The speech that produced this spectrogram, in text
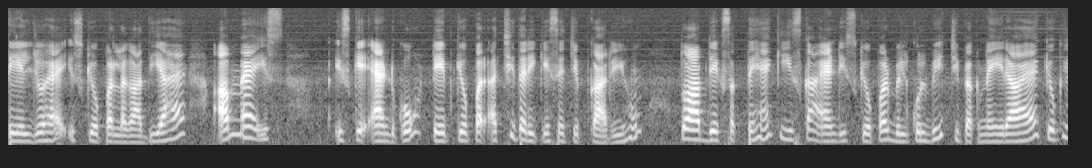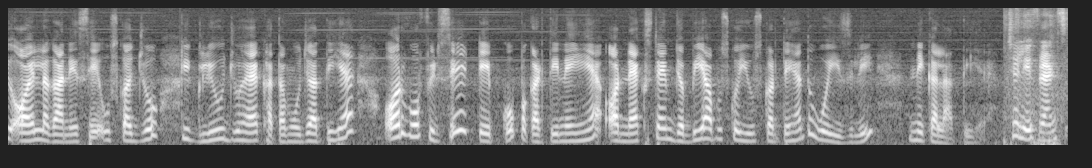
तेल जो है इसके ऊपर लगा दिया है। अब मैं इस, इसके एंड को टेप के ऊपर अच्छी तरीके से चिपका रही हूँ तो आप देख सकते हैं कि इसका एंड इसके ऊपर बिल्कुल भी चिपक नहीं रहा है, क्योंकि ऑयल लगाने से उसका जो की ग्लू जो है ख़त्म हो जाती है और वो फिर से टेप को पकड़ती नहीं है और नेक्स्ट टाइम जब भी आप उसको यूज़ करते हैं तो वो ईजिली निकल आती है। चलिए फ्रेंड्स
